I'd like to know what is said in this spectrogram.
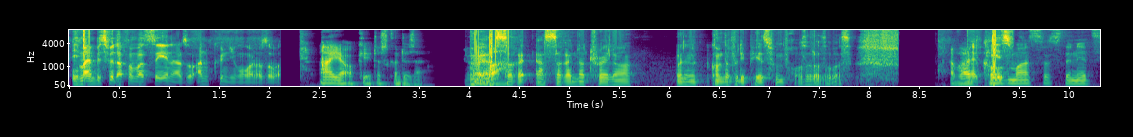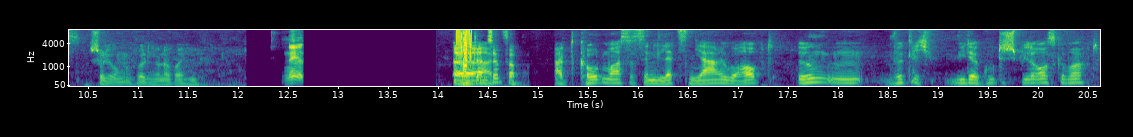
Ich meine, bis wir davon was sehen, also Ankündigung oder sowas. Ah ja, okay, das könnte sein. Ja, erster, erster Render-Trailer und dann kommt er für die PS5 raus oder sowas. Aber hat Codemasters denn jetzt. Entschuldigung, ich wollte nicht unterbrechen. Nee. Äh, dann sind wir. Hat Codemasters denn die letzten Jahre überhaupt irgendein wirklich wieder gutes Spiel rausgebracht?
